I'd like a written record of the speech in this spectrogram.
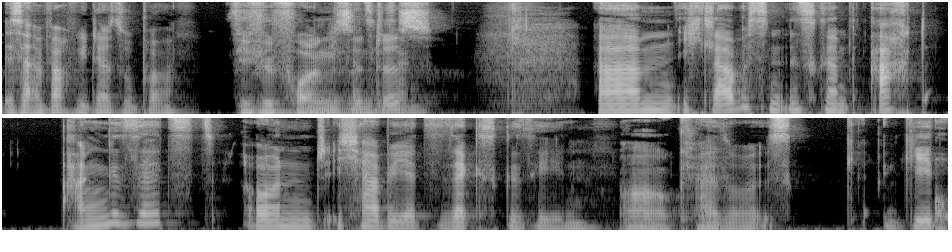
Ist einfach wieder super. Wie viele Folgen sind es? Ähm, ich glaube, es sind insgesamt acht angesetzt und ich habe jetzt sechs gesehen. Ah, okay. Also es geht. Oh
